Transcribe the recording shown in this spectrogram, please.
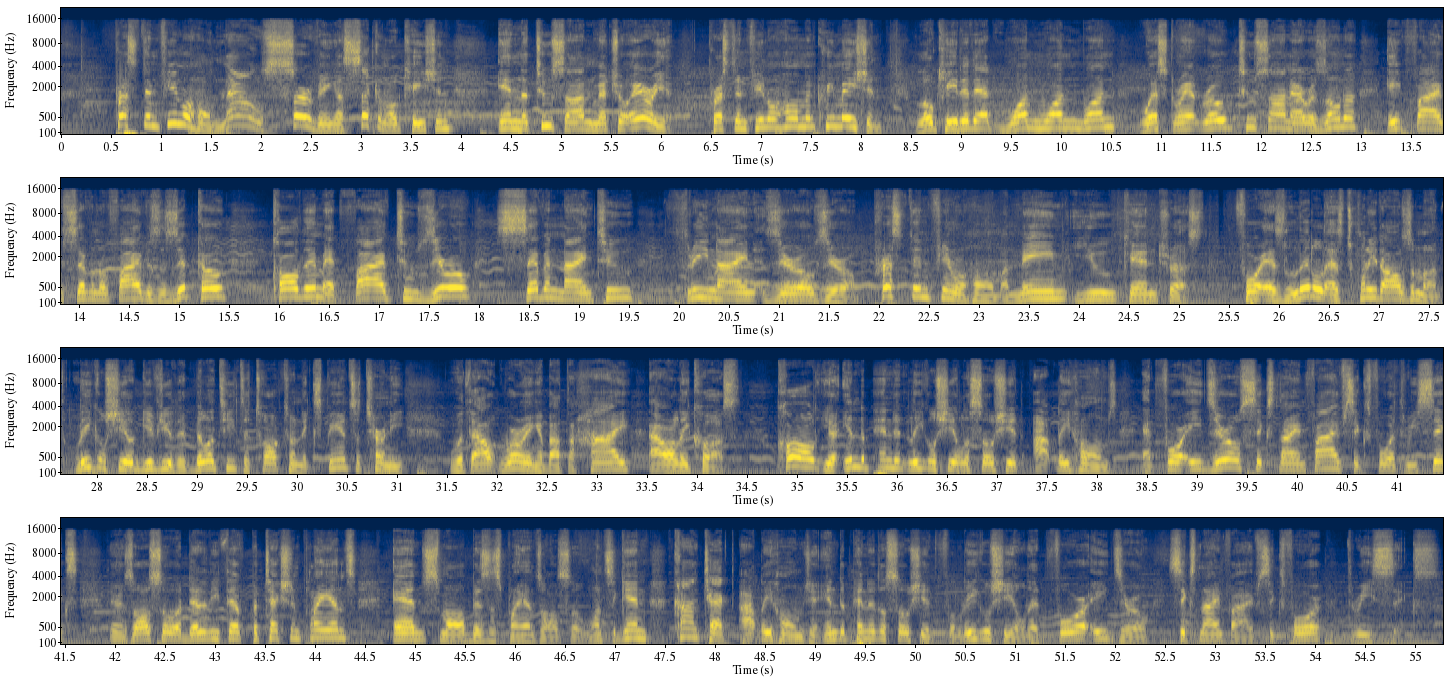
Preston Funeral Home now serving a second location in the Tucson metro area. Preston Funeral Home and Cremation, located at 111 West Grant Road, Tucson, Arizona. 85705 is the zip code. Call them at 520 792 3900. Preston Funeral Home, a name you can trust. For as little as $20 a month, Legal Shield gives you the ability to talk to an experienced attorney without worrying about the high hourly costs. Call your independent Legal Shield associate, Otley Holmes, at 480 695 6436. There's also identity theft protection plans and small business plans, also. Once again, contact Otley Holmes, your independent associate for Legal Shield, at 480 695 6436.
